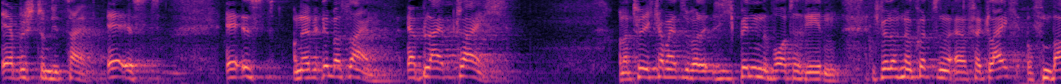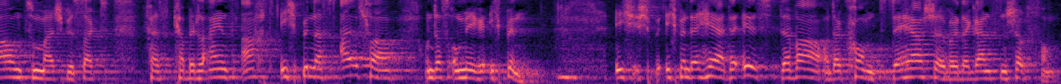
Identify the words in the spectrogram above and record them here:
er bestimmt die Zeit. Er ist. Er ist und er wird immer sein. Er bleibt gleich. Und natürlich kann man jetzt über Ich bin Worte reden. Ich will euch nur kurz einen äh, Vergleich. Offenbarung zum Beispiel sagt, Vers Kapitel 1, 8, ich bin das Alpha und das Omega. Ich bin. Ich, ich bin der Herr, der ist, der war und der kommt, der Herrscher über der ganzen Schöpfung.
